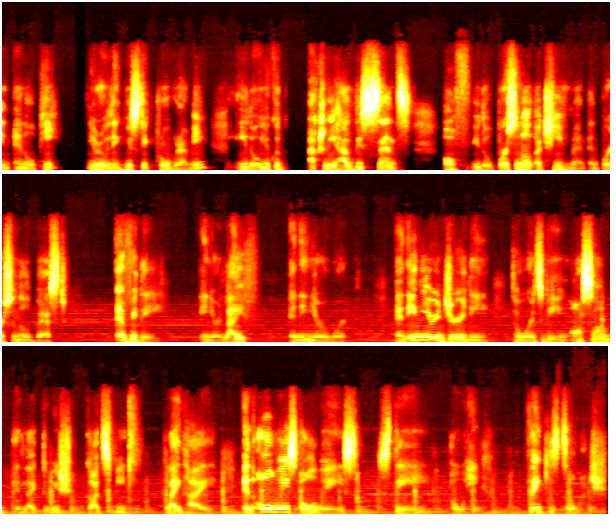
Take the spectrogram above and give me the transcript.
in NLP, neuro-linguistic programming. You know, you could actually have this sense of, you know, personal achievement and personal best every day in your life and in your work. And in your journey towards being awesome, I'd like to wish you Godspeed glide high, and always, always stay awake. Thank you so much,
